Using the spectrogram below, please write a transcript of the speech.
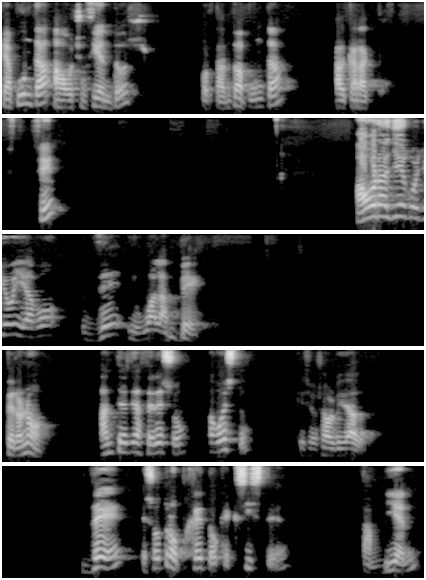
que apunta a 800, por tanto apunta al carácter. ¿Sí? Ahora llego yo y hago D igual a B. Pero no, antes de hacer eso, hago esto, que se os ha olvidado. D es otro objeto que existe, también,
